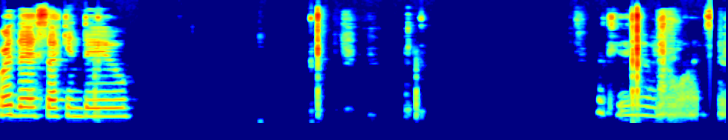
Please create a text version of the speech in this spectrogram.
Or this I can do. Okay, I don't know why.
